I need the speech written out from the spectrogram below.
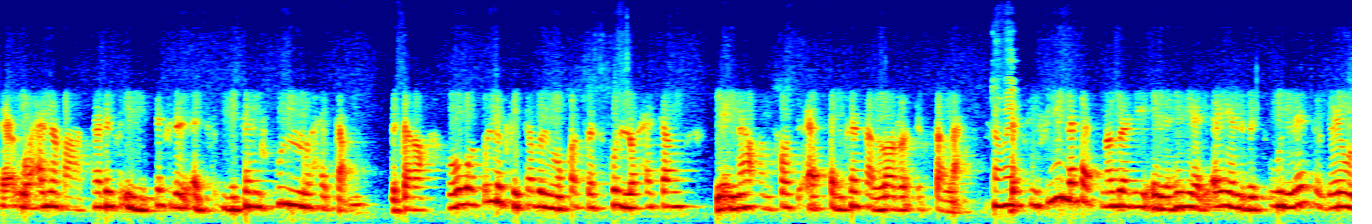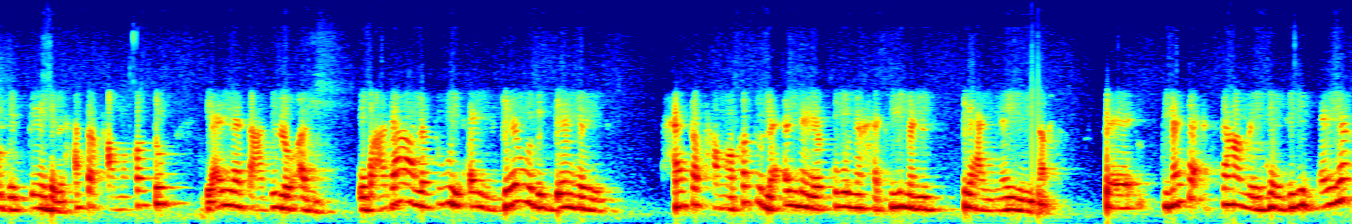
آه، وأنا بعترف إن سفر الأمثال كله حكم. بصراحة وهو كل الكتاب المقدس كله حكم لأنها أنفاس أنفاس الله الصالح تمام. بس في لفت نظري اللي هي الآية اللي بتقول لا تجاوب الجاهل حسب حماقته لئلا تعدله أنت وبعدها على طول قال جاوب الجاهل حسب حماقته لئلا يكون حكيما في عيني النفس. فمتى استعمل هذه الآية؟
